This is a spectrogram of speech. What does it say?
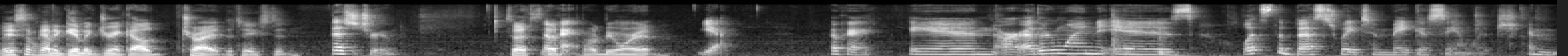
it's some kind of gimmick drink, I'll try it to taste it. that's true. So that's that'd Okay. probably be more it. Yeah. Okay. And our other one is what's the best way to make a sandwich? And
